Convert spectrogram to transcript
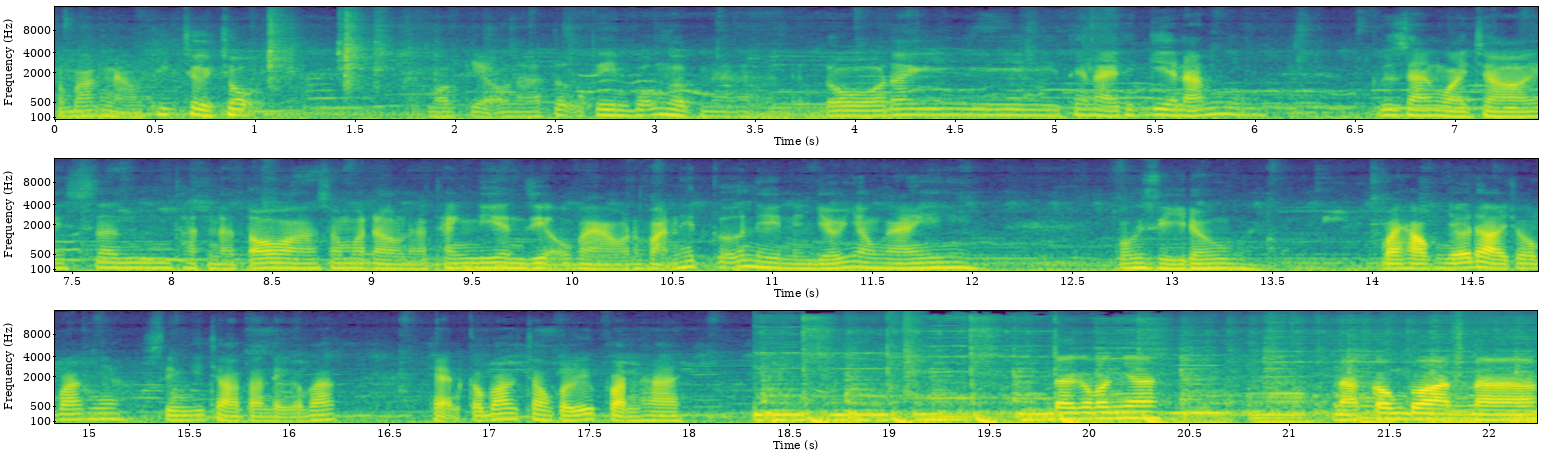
Các bác nào thích chơi trội một kiểu là tự tin vỗ ngực là đồ ở đây thế này thế kia lắm. Cứ ra ngoài trời, sân thật là to, xong bắt đầu là thanh niên rượu vào nó vặn hết cỡ nên là nhớ nhau ngay. Có cái gì đâu mà. Bài học nhớ đời cho các bác nhé. Xin kính chào toàn thể các bác. Hẹn các bác trong clip phần 2 đây các bác nhé. Là công đoạn là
